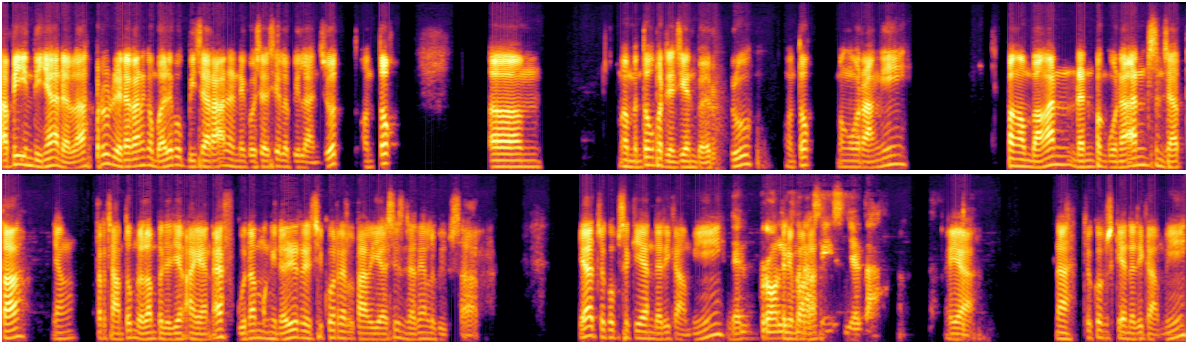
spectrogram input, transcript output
tapi intinya adalah perlu diadakan kembali pembicaraan dan negosiasi lebih lanjut untuk um, membentuk perjanjian baru untuk mengurangi pengembangan dan penggunaan senjata yang tercantum dalam perjanjian INF guna menghindari risiko retaliasi senjata yang lebih besar. Ya, cukup sekian dari kami. Dan proliferasi senjata. Ya. Nah, cukup sekian dari kami.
